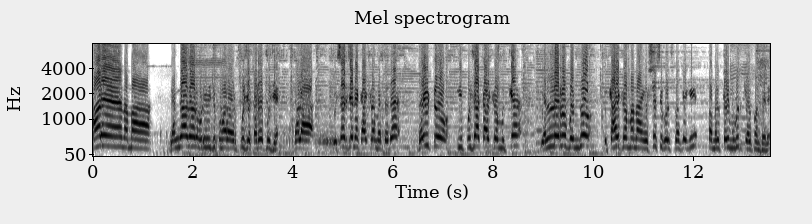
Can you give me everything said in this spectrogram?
ನಾಳೆ ನಮ್ಮ ಗಂಗಾಧರ್ ಉಡಿ ವಿಜಯಕುಮಾರ್ ಅವ್ರ ಪೂಜೆ, ಕಡೆ ಪೂಜೆ. ಬಹಳ ವಿಸರ್ಜನೆ ಕಾರ್ಯಕ್ರಮ ಇರ್ತದೆ. ದಯವಿಟ್ಟು ಈ ಪೂಜಾ ಕಾರ್ಯಕ್ರಮಕ್ಕೆ ಎಲ್ಲರೂ ಬಂದು ಈ ಕಾರ್ಯಕ್ರಮನ ಯಶಸ್ವಿಗೊಳಿಸಬೇಕಾಗಿ ತಮ್ಮಲ್ಲಿ ಕೈ ಮುಗಿದು ಕೇಳ್ಕೊಂತೇನೆ.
